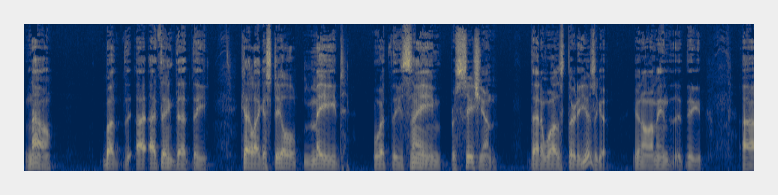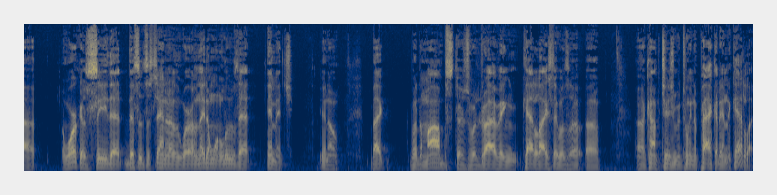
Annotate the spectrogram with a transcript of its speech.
now, but the, I, I think that the Cadillac is still made with the same precision that it was 30 years ago. You know, I mean, the, the uh, workers see that this is the standard of the world, and they don't want to lose that image. You know, back when the mobsters were driving Cadillacs, there was a, a, a competition between the Packard and the Cadillac.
